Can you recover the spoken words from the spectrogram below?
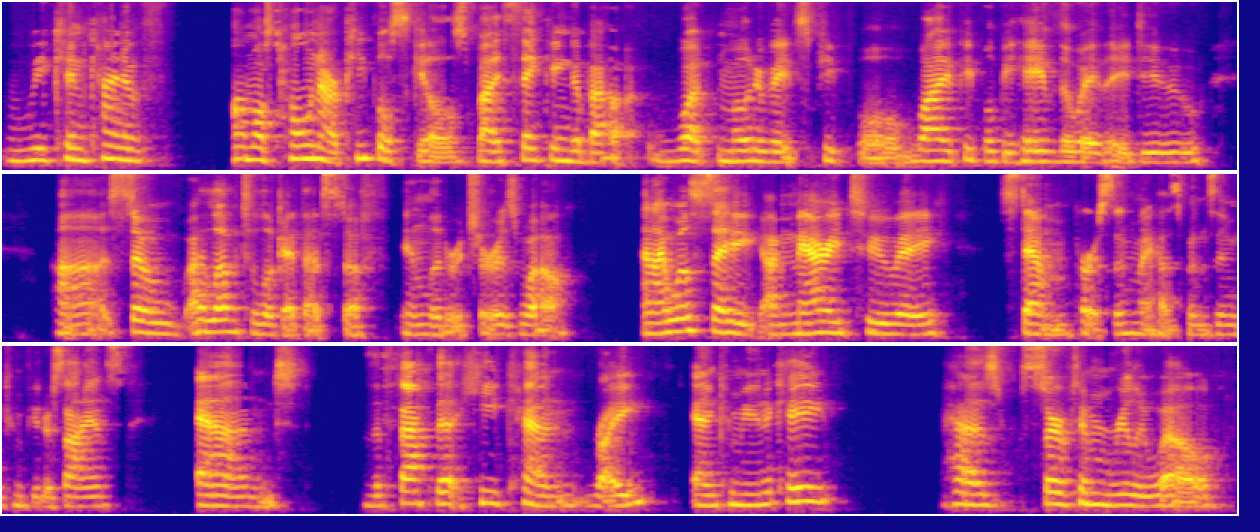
we can kind of almost hone our people skills by thinking about what motivates people, why people behave the way they do. Uh, so I love to look at that stuff in literature as well. And I will say I'm married to a STEM person. My husband's in computer science. And the fact that he can write and communicate has served him really well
